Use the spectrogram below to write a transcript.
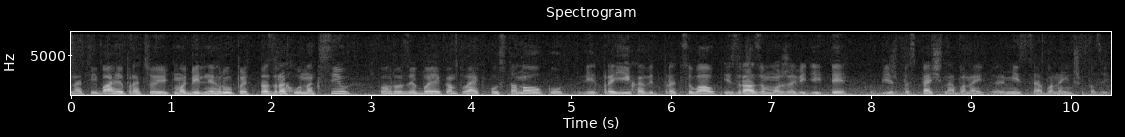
На цій багі працюють мобільні групи. Розрахунок сів, погрузив боєкомплект, установку, від- приїхав, відпрацював і зразу може відійти в більш безпечне або на е, місце, або на іншу позицію.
